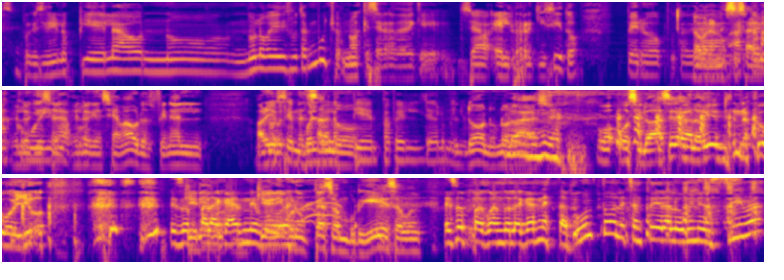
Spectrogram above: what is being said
Sí. Porque si tienes los pies helados no, no lo vas a disfrutar mucho. No es que se trate de que sea el requisito, pero puta, No, pero necesario. más Es lo, que dice, comodidad. es lo que decía Mauro. Al final, ahora no yo se pensando, los pies en papel de aluminio. No, no, no lo hagas. O, o si lo vas a hacer, hágalo bien, no como yo. Eso es para la carne, Que venía con un pedazo de hamburguesa, weón. Eso es para cuando la carne está a punto, le echan el aluminio encima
